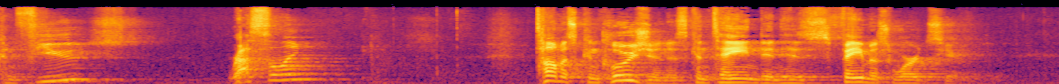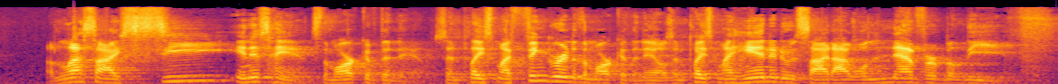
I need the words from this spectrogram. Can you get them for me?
Confused, wrestling. Thomas' conclusion is contained in his famous words here. Unless I see in his hands the mark of the nails, and place my finger into the mark of the nails, and place my hand into his side, I will never believe.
